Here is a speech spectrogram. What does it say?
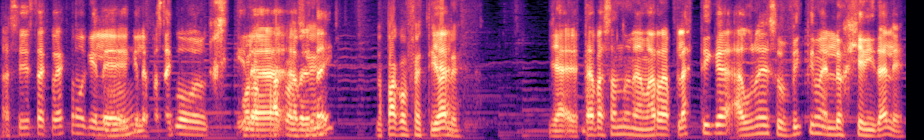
Así, estas cosas como que le, Mm. que le pasa como. Como los pacos, apretáis. Los pacos en festivales. Ya, le está pasando una amarra plástica a una de sus víctimas en los genitales.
